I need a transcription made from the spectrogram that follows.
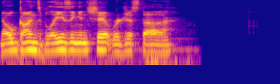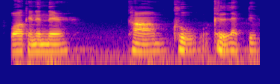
No guns blazing and shit. We're just uh walking in there. Calm, cool, collective.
